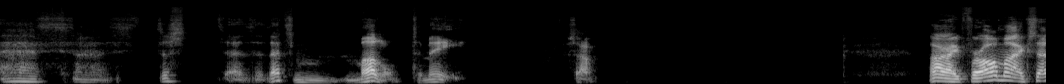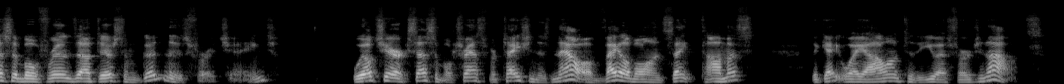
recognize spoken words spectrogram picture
Uh, just uh, that's muddled to me. So. All right, for all my accessible friends out there, some good news for a change. Wheelchair accessible transportation is now available on St. Thomas, the gateway island to the U.S. Virgin Islands.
